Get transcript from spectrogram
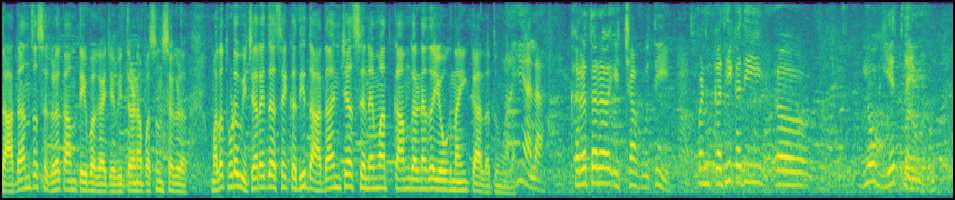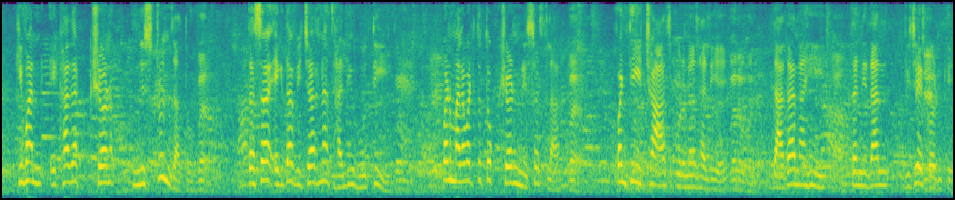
दादांचं सगळं काम ते बघायचे वितरणापासून सगळं. मला थोडं विचारायचं असं आहे कधी दादांच्या सिनेमात काम करण्याचा योग नाही का आला तुम्हाला? नाही आला. खरं तर इच्छा होती पण कधी कधी योग येत नाही. किंवा एखादा क्षण निसटून जातो. तसं एकदा विचारणा झाली होती पण मला वाटतं तो क्षण निसटला. पण ती इच्छा आज पूर्ण झाली आहे. दादा नाही तर निदान विजय कोणके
